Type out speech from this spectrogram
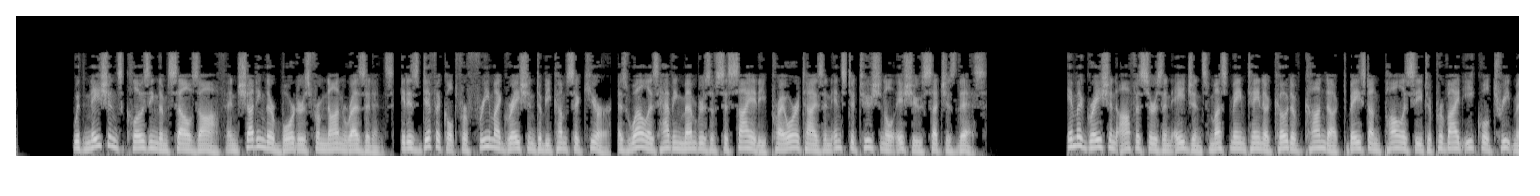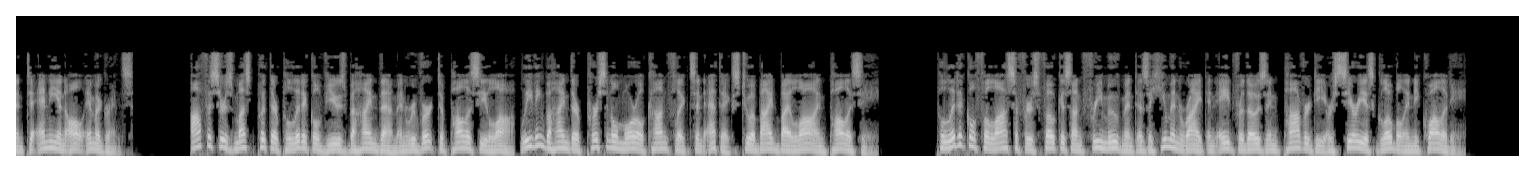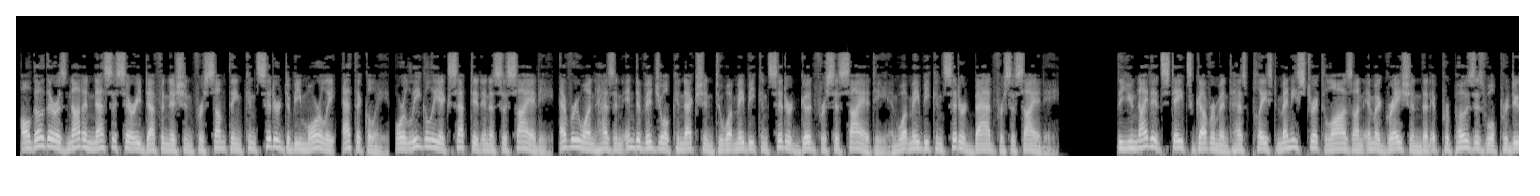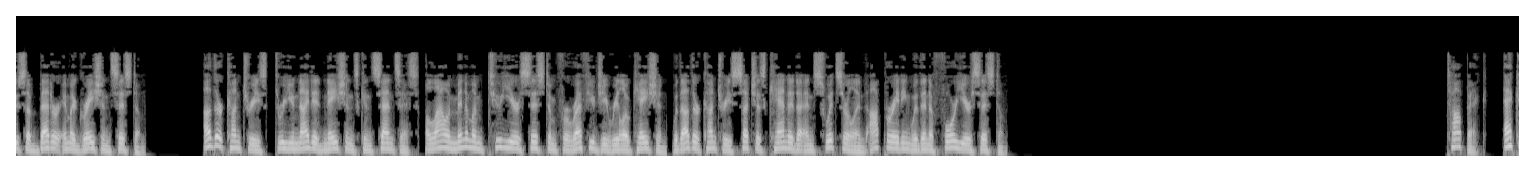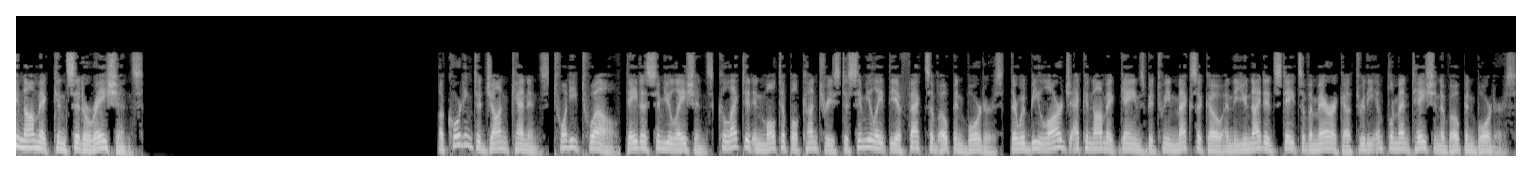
With nations closing themselves off and shutting their borders from non-residents, it is difficult for free migration to become secure, as well as having members of society prioritize an institutional issue such as this. Immigration officers and agents must maintain a code of conduct based on policy to provide equal treatment to any and all immigrants. Officers must put their political views behind them and revert to policy law, leaving behind their personal moral conflicts and ethics to abide by law and policy. Political philosophers focus on free movement as a human right and aid for those in poverty or serious global inequality. Although there is not a necessary definition for something considered to be morally, ethically, or legally accepted in a society, everyone has an individual connection to what may be considered good for society and what may be considered bad for society. The United States government has placed many strict laws on immigration that it proposes will produce a better immigration system. Other countries, through United Nations consensus, allow a minimum two-year system for refugee relocation, with other countries such as Canada and Switzerland operating within a four-year system. Economic considerations According to John Kennan's 2012 data simulations collected in multiple countries to simulate the effects of open borders, there would be large economic gains between Mexico and the United States of America through the implementation of open borders.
